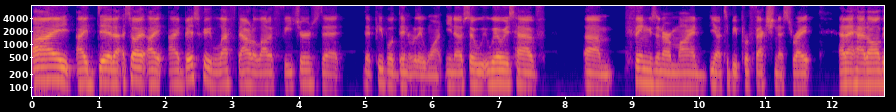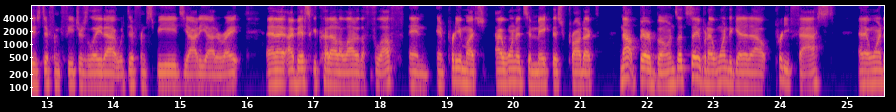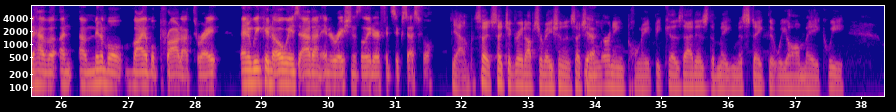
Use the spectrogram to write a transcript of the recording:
I I did. So I, I I basically left out a lot of features that that people didn't really want. You know, so we, we always have um, things in our mind, you know, to be perfectionists, right? And I had all these different features laid out with different speeds, yada yada, right? And I, I basically cut out a lot of the fluff and and pretty much I wanted to make this product not bare bones, let's say, but I wanted to get it out pretty fast and I wanted to have a, a, a minimal viable product, right? And we can always add on iterations later if it's successful. Yeah, such such a great observation and such Yeah. a learning point because that is the main mistake that we all make. We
